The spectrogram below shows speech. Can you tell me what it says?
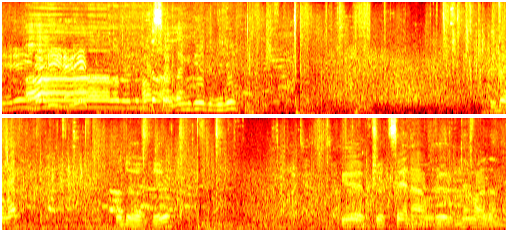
İleri Aa, ileri ileri. lan Aa önümde. Soldan gidiyordu biri. Şurada var. O da öldü. Görüyorum çok fena vuruyorum değil mi adamı?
